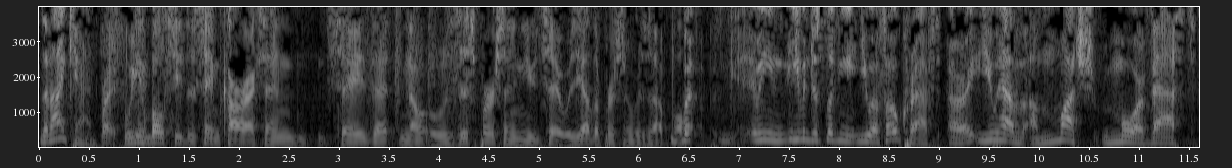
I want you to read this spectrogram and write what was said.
than I can. Right. We can both see the same car accident and say that, you know, it was this person, and you'd say it was the other person who was at fault. But I mean, even just looking at UFO craft, all right, you have a much more vast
